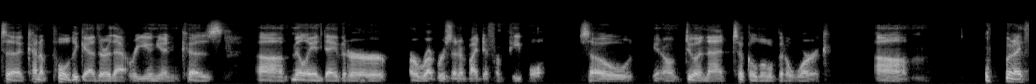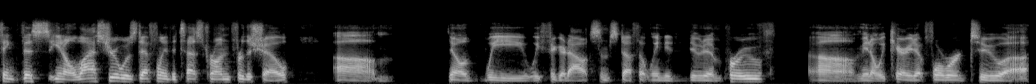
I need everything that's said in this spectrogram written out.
to kind of pull together that reunion because uh, Millie and David are are represented by different people. So you know, doing that took a little bit of work. Um, but I think this, you know, last year was definitely the test run for the show. Um, you know, we we figured out some stuff that we needed to do to improve. Um, you know, we carried it forward to uh,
